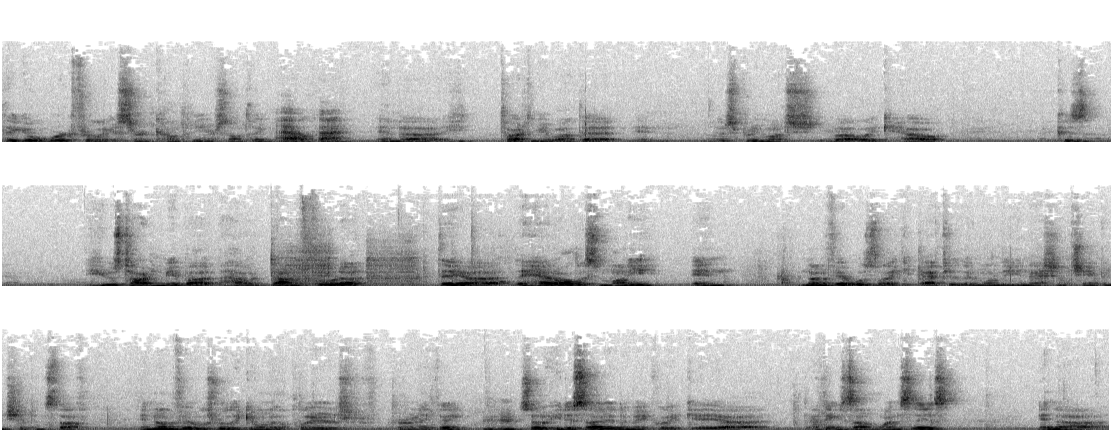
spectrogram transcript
they go work for like a certain company or something. Oh, okay. And uh, he talked to me about that, and it was pretty much about like how, because he was talking to me about how down in Florida, they uh, they had all this money, and none of it was like after they won the national championship and stuff, and none of it was really going to the players or anything. hmm So he decided to make like a, uh, I think it's on Wednesdays, and uh,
